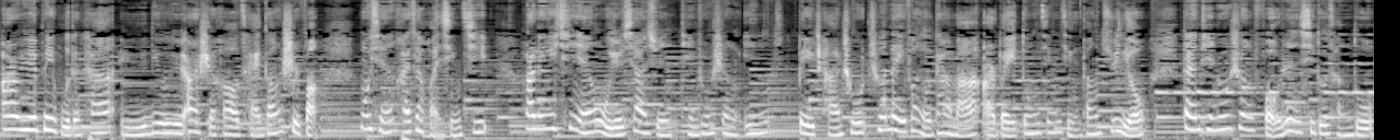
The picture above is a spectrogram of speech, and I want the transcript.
二月被捕的他，于六月二十号才刚释放，目前还在缓刑期。二零一七年五月下旬，田中胜因被查出车内放有大麻而被东京警方拘留，但田中胜否认吸毒藏毒。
